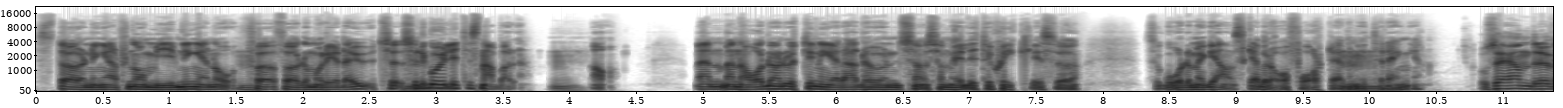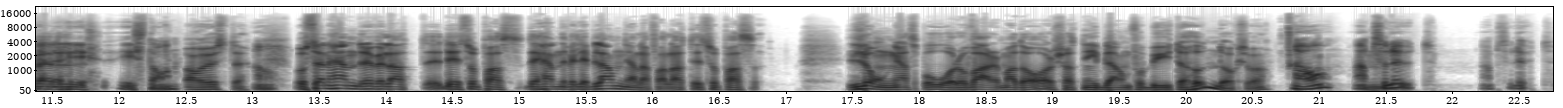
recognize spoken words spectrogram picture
störningar från omgivningen och för, för dem att reda ut. Så, så det går ju lite snabbare. Ja. Men, men har du en rutinerad hund som, som är lite skicklig så, så går det med ganska bra fart även i terrängen. Och så händer det väl... Eller i, i stan. Ja, just det. Ja. Och sen händer det väl att det är så pass, det händer väl ibland i alla fall, att det är så pass långa spår och varma dagar så att ni ibland får byta hund också va? Ja, absolut. Absolut.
